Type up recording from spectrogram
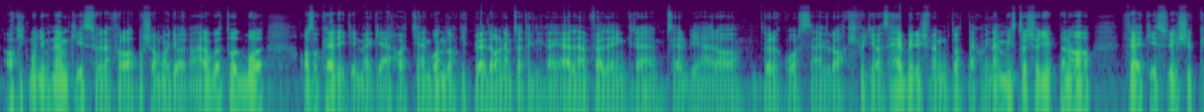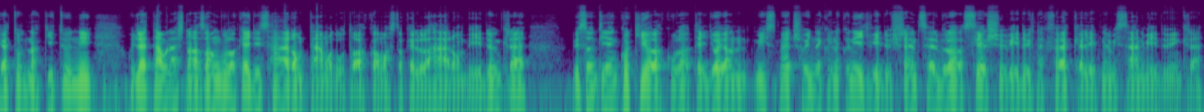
akik mondjuk nem készülnek fel alaposan magyar válogatottból, azok eléggé megjárhatják. Gondolok itt például a Nemzetek Ligája ellenfeleinkre, Szerbiára, Törökországra, akik ugye az ebben is megmutatták, hogy nem biztos, hogy éppen a felkészülésükkel tudnak kitűnni, hogy letámadásnál az angolok egyrészt három támadót alkalmaztak elő a három védőnkre, Viszont ilyenkor kialakulhat egy olyan mismatch, hogy nekünk a négy védős rendszerből a szélső védőknek fel kell lépni a mi szánvédőinkre,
